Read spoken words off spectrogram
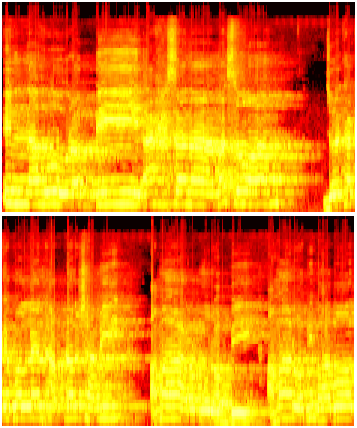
ইন্নাহু রব্বি আহসানা মাসওয়াম জোরেখাকে বললেন? আপনার স্বামী আমার মুরব্বী, আমার অভিভাবক।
